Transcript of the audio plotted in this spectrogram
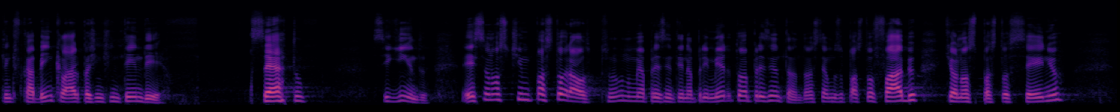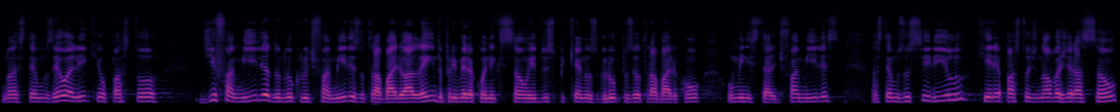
tem que ficar bem claro para a gente entender. Certo? Seguindo, esse é o nosso time pastoral. Eu não me apresentei na primeira, estou apresentando. Nós temos o pastor Fábio, que é o nosso pastor sênior. Nós temos eu ali, que é o pastor de família, do núcleo de famílias, eu trabalho além do Primeira Conexão e dos pequenos grupos, eu trabalho com o Ministério de Famílias. Nós temos o Cirilo, que ele é pastor de nova geração,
